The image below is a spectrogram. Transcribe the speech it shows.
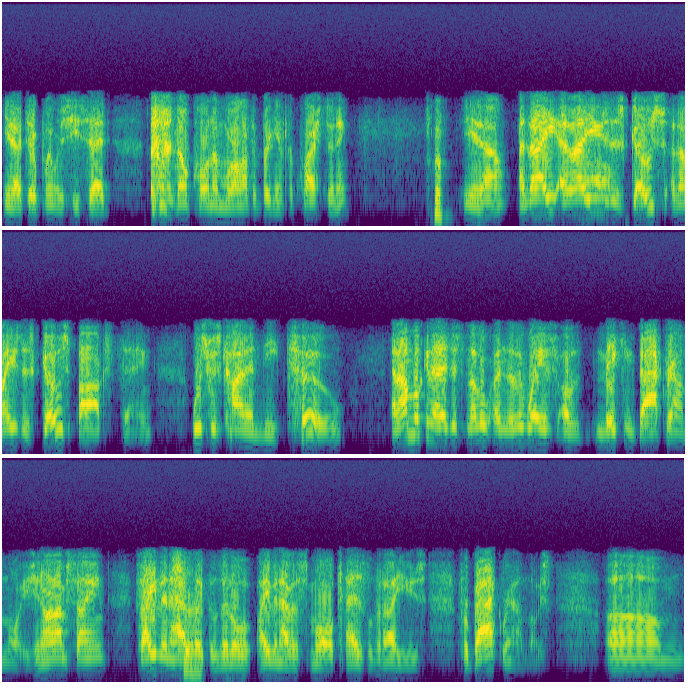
you know, to the point where she said, "Don't call no more. I'll have to bring in for questioning." you know, and then I and I Wow. use this ghost and then I use this ghost box thing, which was kind of neat too. And I'm looking at it just another another way of, of making background noise. You know what I'm saying? So I even have Sure. like a little. I even have a small Tesla that I use for background noise. Um,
